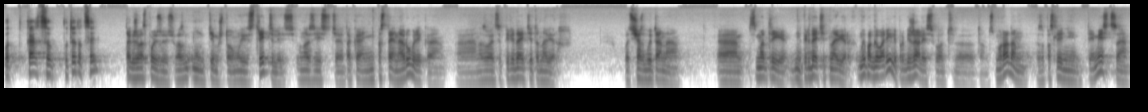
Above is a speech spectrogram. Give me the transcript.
Вот кажется, вот эта цель. Также воспользуюсь ну, тем, что мы встретились. У нас есть э, такая непостоянная рубрика, э, называется «Передайте это наверх». Вот сейчас будет она. Э, смотри, ну, передайте это наверх. Мы поговорили, пробежались вот там с Мурадом за последние три месяца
